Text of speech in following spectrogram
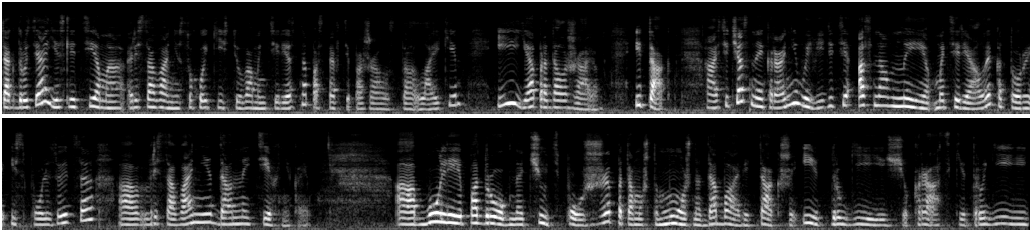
Так, друзья, если тема рисования сухой кистью вам интересна, поставьте, пожалуйста, лайки. И я продолжаю. Итак, а сейчас на экране вы видите основные материалы, которые используются а, в рисовании данной техникой. А, более подробно чуть позже, потому что можно добавить также и другие еще краски, другие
